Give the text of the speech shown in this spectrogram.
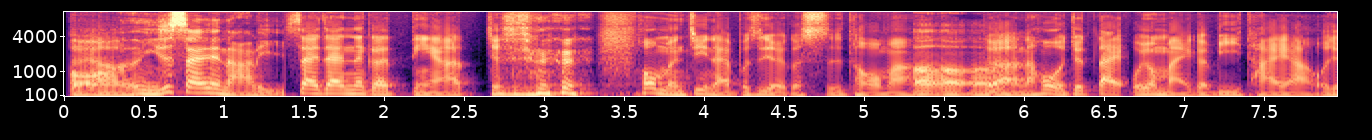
对啊，你是晒在哪里？晒在那个顶啊，就是 后门进来不是有一个石头吗？嗯嗯嗯，对啊，然后我就带，我又买一个 B 胎啊，我就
